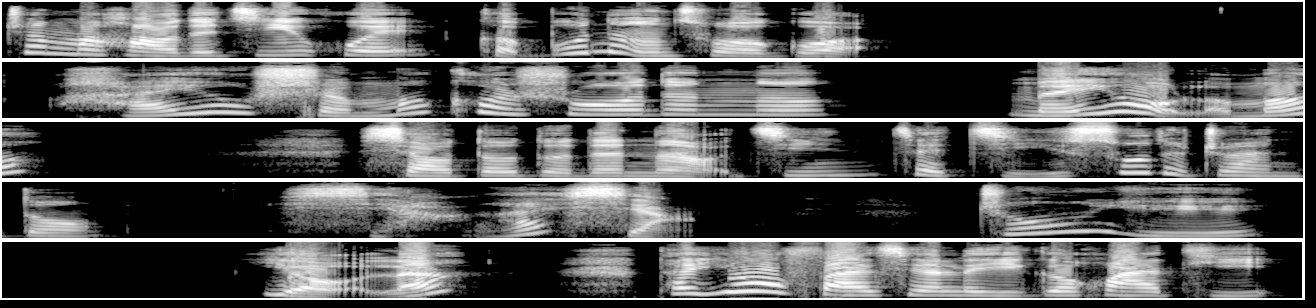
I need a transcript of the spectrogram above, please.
这么好的机会可不能错过。还有什么可说的呢？没有了吗？小豆豆的脑筋在急速的转动。想啊想，终于有了。他又发现了一个话题，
